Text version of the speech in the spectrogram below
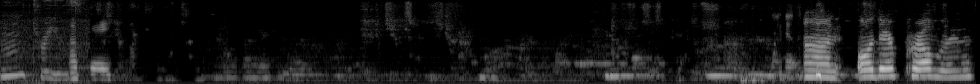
Mm, trees. Okay. And other problems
